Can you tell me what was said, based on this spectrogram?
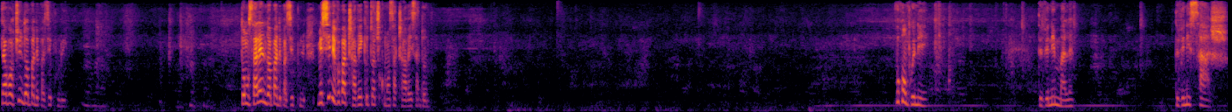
Ta voiture ne doit pas dépasser pour lui. Ton salaire ne doit pas dépasser pour lui. Mais s'il ne veut pas travailler, que toi tu commences à travailler, ça donne. Vous comprenez? Devenez malin. Devenez sage.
